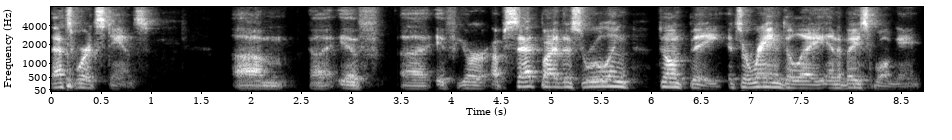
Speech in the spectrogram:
That's where it stands. Um, uh, if uh, if you're upset by this ruling, don't be. It's a rain delay in a baseball game.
